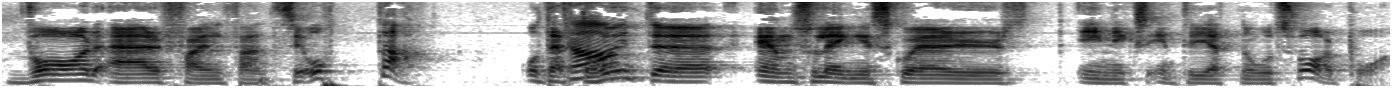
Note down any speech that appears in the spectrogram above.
Var är Final Fantasy 8? Och detta Ja. har ju inte än så länge Square Enix inte gett något svar på.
